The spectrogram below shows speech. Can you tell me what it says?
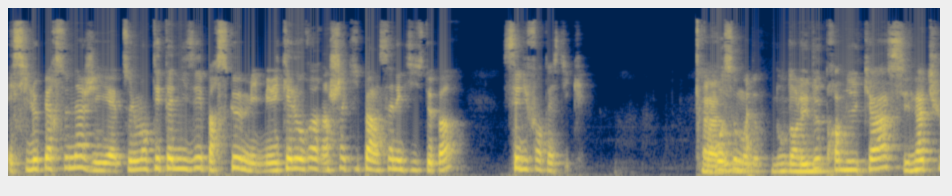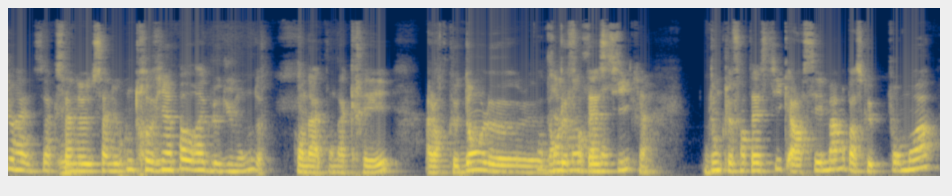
Et si le personnage est absolument tétanisé parce que, mais, mais quelle horreur, un chat qui parle, ça n'existe pas, c'est du fantastique. Voilà, grosso donc- modo. Donc dans les deux premiers cas, c'est naturel, c'est-à-dire que ça ne ça ne contrevient pas aux règles du monde qu'on a qu'on a créé, alors que dans le dans le fantastique, donc le fantastique, alors c'est marrant parce que pour moi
